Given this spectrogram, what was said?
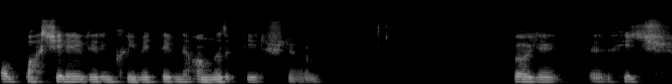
o bahçeli evlerin kıymetlerini anladık diye düşünüyorum. Böyle e, hiç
